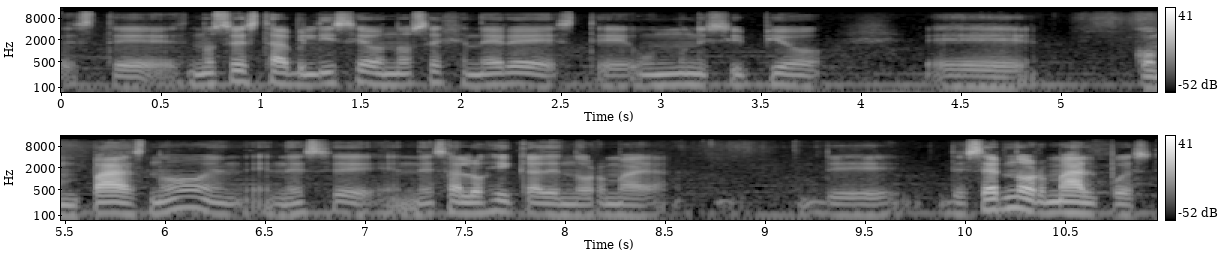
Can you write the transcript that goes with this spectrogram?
este, no se estabilice o no se genere este, un municipio eh, con paz, ¿no? En, ese, en esa lógica de norma, de, de, ser normal, pues.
